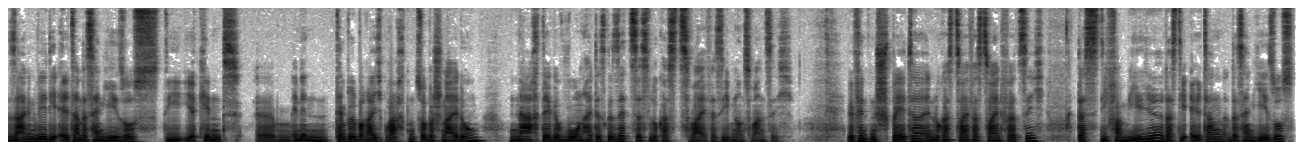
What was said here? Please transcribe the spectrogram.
Sagen wir die Eltern des Herrn Jesus, die ihr Kind ähm, in den Tempelbereich brachten zur Beschneidung, nach der Gewohnheit des Gesetzes, Lukas 2, Vers 27. Wir finden später in Lukas 2, Vers 42, dass die Familie, dass die Eltern des Herrn Jesus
